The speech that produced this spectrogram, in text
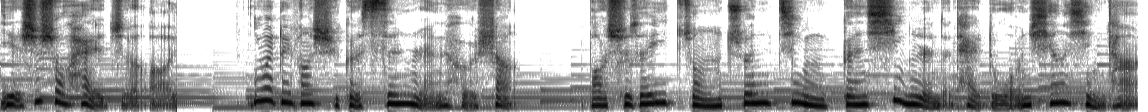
也是受害者啊。因为对方是个僧人和尚，保持着一种尊敬跟信任的态度，我们相信他，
